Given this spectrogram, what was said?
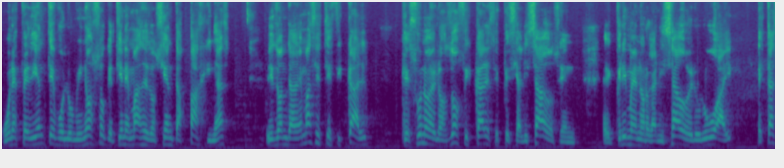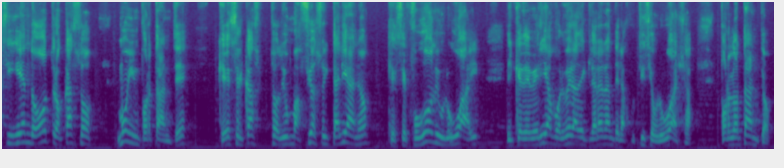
un expediente voluminoso que tiene más de 200 páginas y donde además este fiscal, que es uno de los dos fiscales especializados en el crimen organizado del Uruguay, está siguiendo otro caso muy importante, que es el caso de un mafioso italiano que se fugó de Uruguay y que debería volver a declarar ante la justicia uruguaya. Por lo tanto,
